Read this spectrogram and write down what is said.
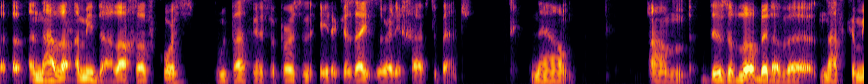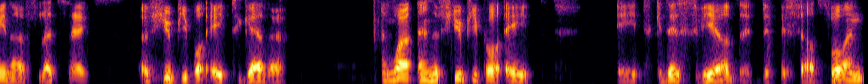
Uh, and I mean, the halacha, of course, we pass if a person ate a kazais, is already chayav to bench. Now, um, there's a little bit of a nafkamina if, let's say, a few people ate together and what and a few people ate ate year they, they felt full and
